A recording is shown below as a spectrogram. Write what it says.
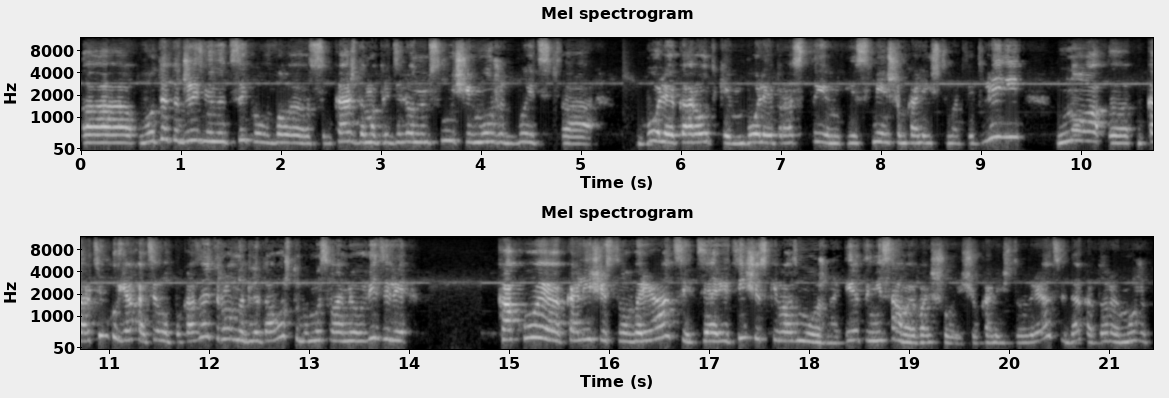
А, вот этот жизненный цикл в каждом определенном случае может быть а, более коротким, более простым и с меньшим количеством ответвлений, но э, картинку я хотела показать ровно для того, чтобы мы с вами увидели, какое количество вариаций теоретически возможно. И это не самое большое еще количество вариаций, да, которое может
